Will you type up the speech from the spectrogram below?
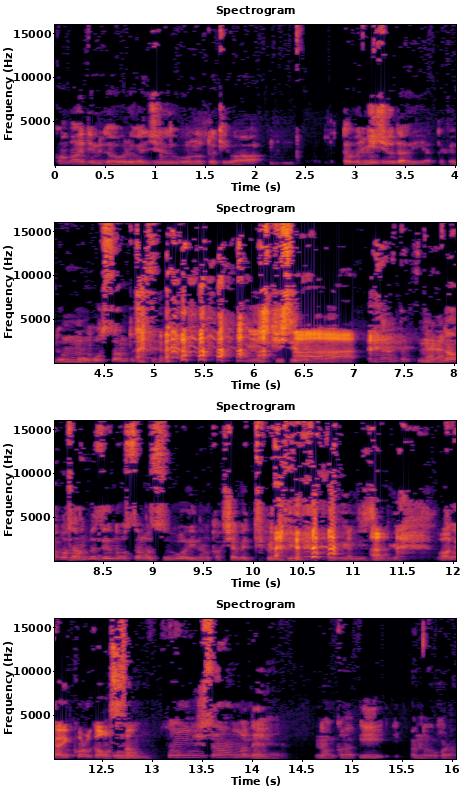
考えてみたら俺が15の時は、多分20代やったけど、うんもうおっさんとして、認識してたから。あその時うん、から。なんか三八線のおっさんがすごいなんか喋ってるっていうふうにしてたけど。あ、若い頃からおっさん。うんそのおじさんがね、なんかいい、あの、ほら、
